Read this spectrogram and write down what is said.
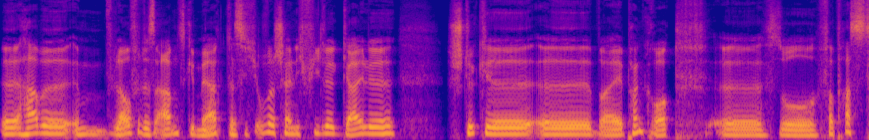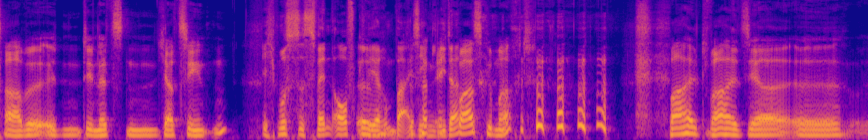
Äh, habe im Laufe des Abends gemerkt, dass ich unwahrscheinlich viele geile Stücke äh, bei Punkrock äh, so verpasst habe in den letzten Jahrzehnten. ich musste Sven aufklären Ähm, bei das einigen hat echt Liedern. Spaß gemacht. war halt, war halt sehr äh,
